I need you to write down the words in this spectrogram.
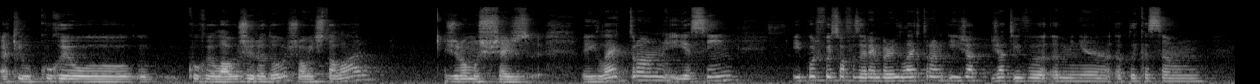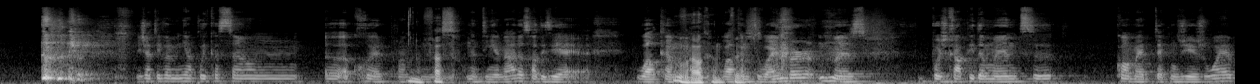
Aquilo correu, correu lá os geradores ao instalar, gerou-me os fecheiros Electron e assim, e depois foi só fazer Ember Electron e já, já tive a minha aplicação. já tive a minha aplicação uh, a correr. Pronto, N- fácil. não tinha nada, só dizia Welcome, Welcome, pois. to Ember, mas depois rapidamente, como é de tecnologias web,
